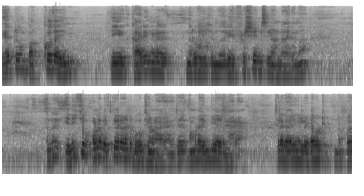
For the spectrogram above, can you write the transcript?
ഏറ്റവും പക്വതയും ഈ കാര്യങ്ങൾ നിർവഹിക്കുന്നതിൽ എഫിഷ്യൻസി ഉണ്ടായിരുന്ന എന്ന് എനിക്ക് ഉള്ള വ്യക്തിപരമായിട്ട് ബോധ്യമുള്ള. നമ്മുടെ എം പി ആയിരുന്ന ആളാണ്. ചില കാര്യങ്ങളിൽ ഇടപെട്ടിട്ടുണ്ട്. അപ്പോൾ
